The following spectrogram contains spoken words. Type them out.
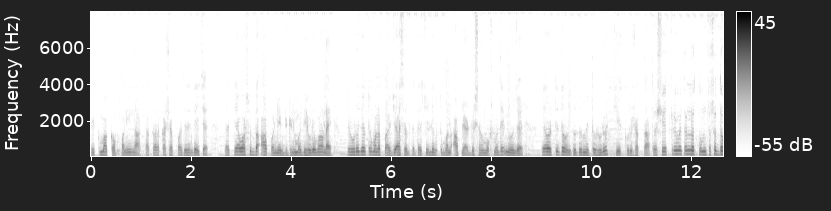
पीक विमा तक्रार कशा पद्धतीने द्यायची आहे? तर त्यावर सुद्धा आपण एक डिटेलमध्ये व्हिडिओ बनवला आहे. तो व्हिडिओ जर तुम्हाला पाहिजे असेल तर त्याची लिंक तुम्हाला आपल्या डिस्क्रिप्शन बॉक्समध्ये मिळून जाईल. त्यावरती जाऊन तो तुम्ही तो व्हिडिओ चेक करू शकता. तर शेतकरी मित्रांनो तुमचंसुद्धा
